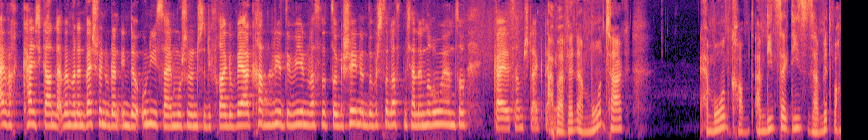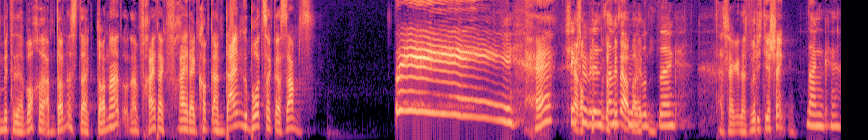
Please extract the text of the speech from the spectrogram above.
einfach kann ich gar nicht, wenn man dann weiß, wenn du dann in der Uni sein musst, dann ist so die Frage, wer gratuliert dir wie und was wird so geschehen und du bist so, lasst mich alle in Ruhe und so. Geil, Samstag. Danke. Aber wenn am Montag Herr Mond kommt, am Dienstag Dienstag, am Mittwoch Mitte der Woche, am Donnerstag donnert und am Freitag frei, dann kommt an deinem Geburtstag das Sams. Ui. Hä? Schickst mir bitte den Sams zum Geburtstag. Das, das würde ich dir schenken. Danke.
